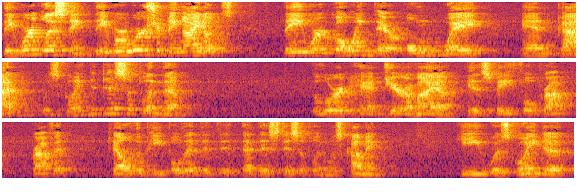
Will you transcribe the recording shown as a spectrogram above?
They weren't listening, they were worshiping idols. They were going their own way, and God was going to discipline them. The Lord had Jeremiah, his faithful prophet, tell the people that, that, that this discipline was coming. He was going to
